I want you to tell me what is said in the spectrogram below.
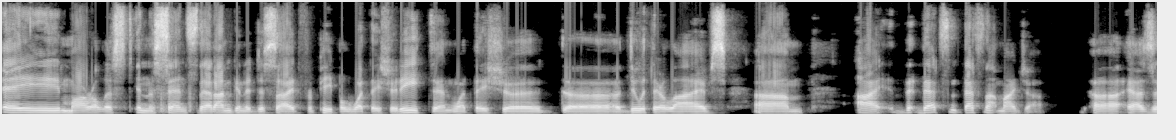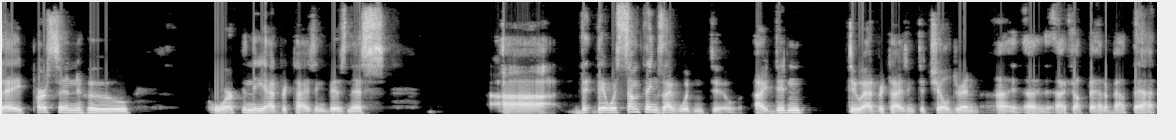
a moralist in the sense that I'm going to decide for people what they should eat and what they should uh, do with their lives. Um, I th- that's that's not my job. Uh, as a person who worked in the advertising business, uh, th- there were some things I wouldn't do. I didn't do advertising to children. I, I, I, felt bad about that.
